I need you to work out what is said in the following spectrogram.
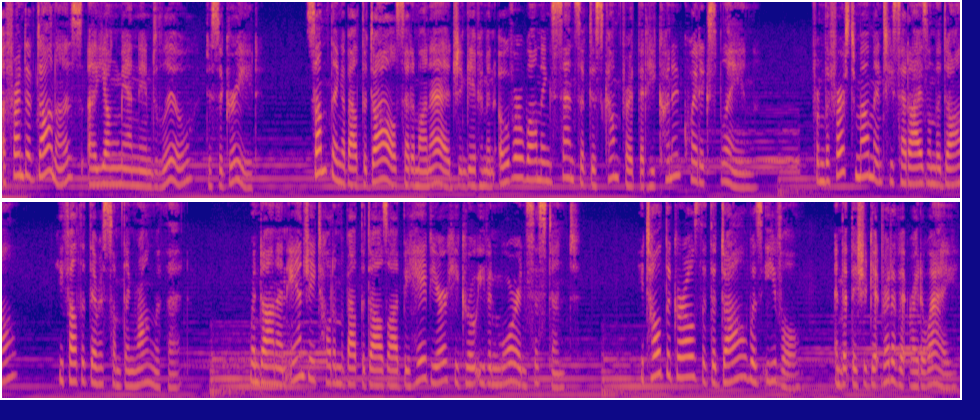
A friend of Donna's, a young man named Lou, disagreed. Something about the doll set him on edge and gave him an overwhelming sense of discomfort that he couldn't quite explain. From the first moment he set eyes on the doll, he felt that there was something wrong with it. When Donna and Angie told him about the doll's odd behavior, he grew even more insistent. He told the girls that the doll was evil and that they should get rid of it right away.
